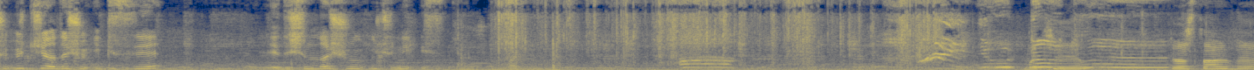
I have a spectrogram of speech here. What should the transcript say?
şu üç ya da şu ikisi e, dışında şu üçünü istiyorum. Bak. Bakayım. Göster be.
